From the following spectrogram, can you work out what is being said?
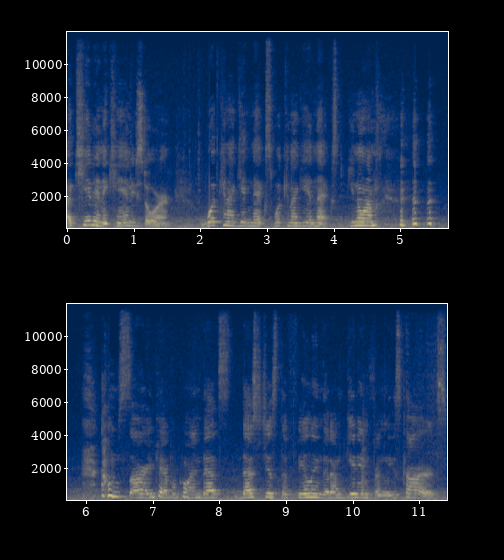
a kid in a candy store what can I get next? What can I get next? You know what I'm... I'm sorry, Capricorn. That's that's just the feeling that I'm getting from these cards.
